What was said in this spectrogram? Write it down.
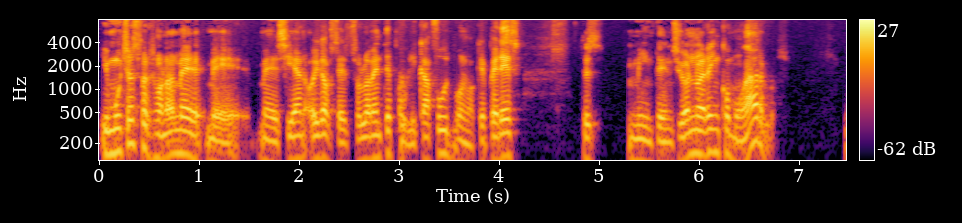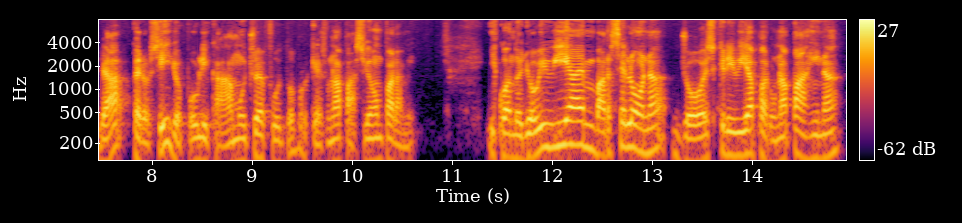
Y muchas personas me, me, me, decían, oiga, usted solamente publica fútbol, ¿no? Qué pereza. Entonces, mi intención no era incomodarlos. ¿Ya? Pero sí, yo publicaba mucho de fútbol porque es una pasión para mí. Y cuando yo vivía en Barcelona, yo escribía para una página,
